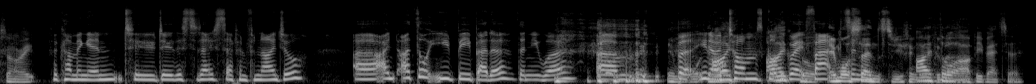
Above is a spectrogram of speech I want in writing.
Sorry. for coming in to do this today, to step in for Nigel. Uh, I, I thought you'd be better than you were, um, but you know I- Tom's got I the great thought- facts. In what sense do you think? I we'd be thought better? I'd be better.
